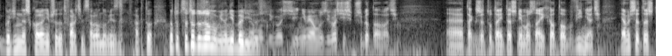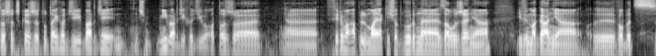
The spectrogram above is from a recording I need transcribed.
godzinne szkolenie przed otwarciem salonu, więc de facto, no to co tu dużo mówi, no nie byli. miał możliwości, nie miał możliwości się przygotować. E, także tutaj też nie można ich o to obwiniać. Ja myślę też troszeczkę, że tutaj chodzi bardziej, znaczy mi bardziej chodziło o to, że e, firma Apple ma jakieś odgórne założenia i wymagania y, wobec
